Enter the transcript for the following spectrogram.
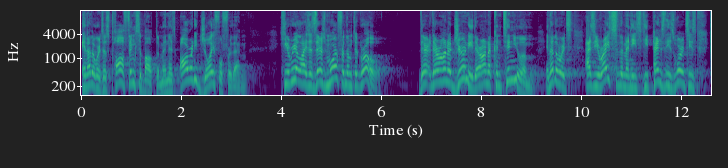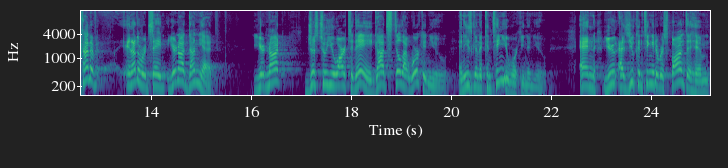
In other words, as Paul thinks about them and is already joyful for them, he realizes there's more for them to grow. They're, they're on a journey, they're on a continuum. In other words, as he writes to them and he's, he pens these words, he's kind of, in other words, saying, You're not done yet. You're not just who you are today, God's still at work in you, and He's going to continue working in you. And you, as you continue to respond to Him,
